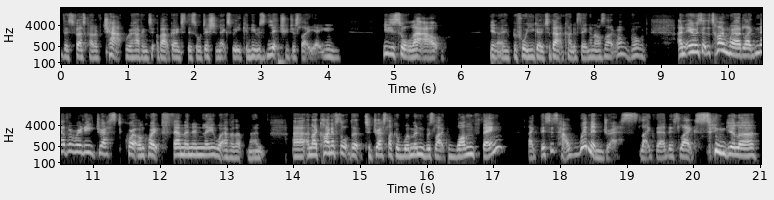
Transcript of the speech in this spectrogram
this first kind of chat we were having to, about going to this audition next week, and he was literally just like, "Yeah, you you just sort that out, you know, before you go to that kind of thing." And I was like, "Oh God!" And it was at the time where I'd like never really dressed quote unquote femininely, whatever that meant, uh, and I kind of thought that to dress like a woman was like one thing. Like this is how women dress. Like they're this like singular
